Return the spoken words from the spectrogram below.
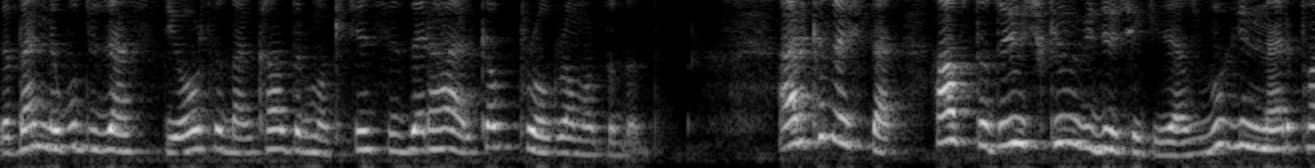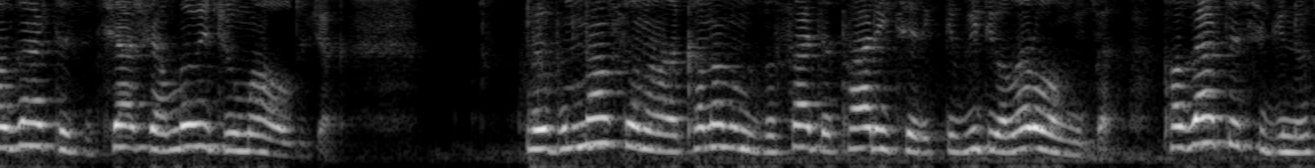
Ve ben de bu düzensizliği ortadan kaldırmak için sizlere harika bir program hazırladım. Arkadaşlar haftada 3 gün video çekeceğiz. Bugünler pazartesi, çarşamba ve cuma olacak. Ve bundan sonra kanalımızda sadece tarih içerikli videolar olmayacak. Pazartesi günü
